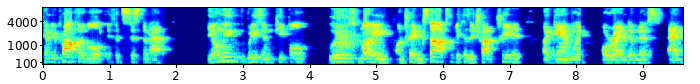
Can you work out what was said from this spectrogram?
can be profitable if it's systematic. The only reason people lose money on trading stocks is because they try to treat it like gambling or randomness. And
